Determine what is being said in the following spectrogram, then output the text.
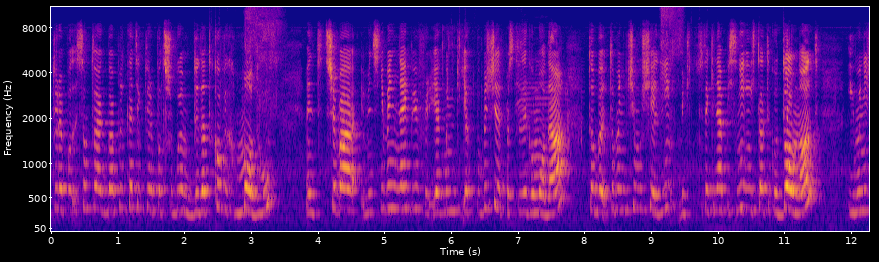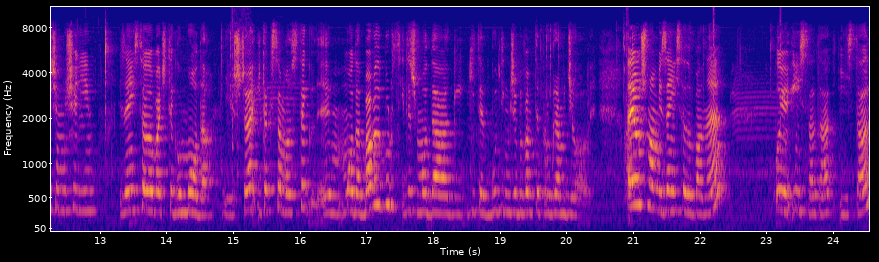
które są to jakby aplikacje, które potrzebują dodatkowych modów, więc trzeba, więc nie będzie najpierw, jak, będzie- jak pobierzecie po prostu tego moda, to, be- to będziecie musieli, będzie tu taki napis nie install, tylko download i będziecie musieli zainstalować tego moda jeszcze i tak samo z tego y, moda Bubble Burst i też moda G- GitHub Booting, żeby Wam te programy działały. A ja już mam je zainstalowane. Ojej, install, tak, install.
